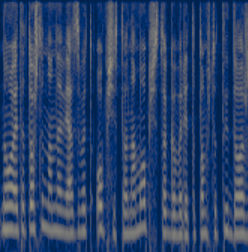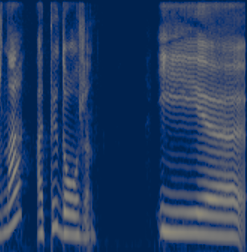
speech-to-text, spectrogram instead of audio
Но это то, что нам навязывает общество. Нам общество говорит о том, что ты должна, а ты должен. И э,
